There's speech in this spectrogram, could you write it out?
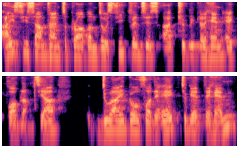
I see sometimes a problem. Those sequences are typical hen egg problems. Yeah do I go for the egg to get the hen,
